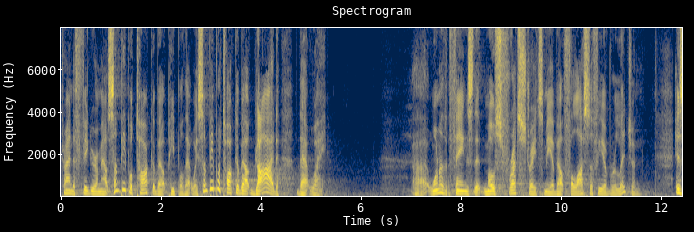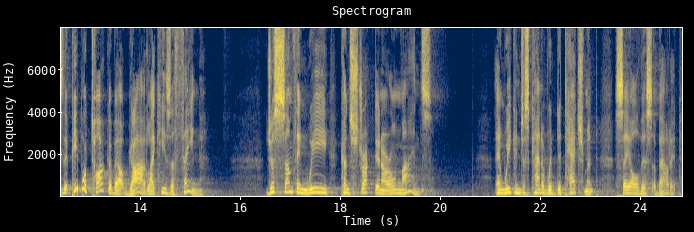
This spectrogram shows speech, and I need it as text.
trying to figure them out. Some people talk about people that way, some people talk about God that way. Uh, one of the things that most frustrates me about philosophy of religion is that people talk about God like he's a thing, just something we construct in our own minds. And we can just kind of, with detachment, say all this about it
